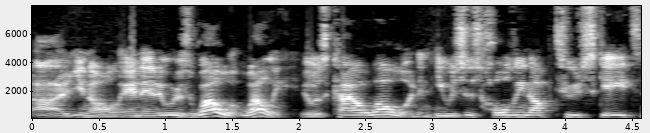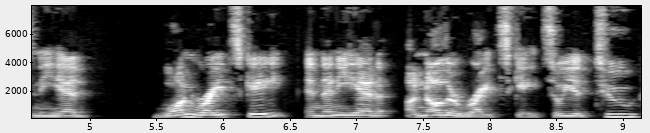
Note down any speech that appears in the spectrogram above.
uh, you know. And, it was well Welly, it was Kyle Wellwood, and he was just holding up two skates, and he had one right skate, and then he had another right skate. So he had two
